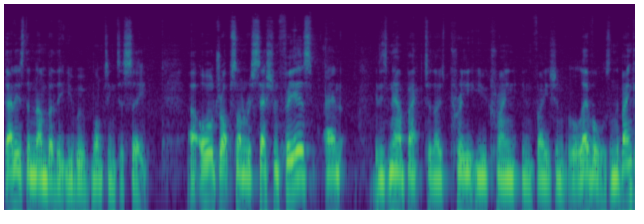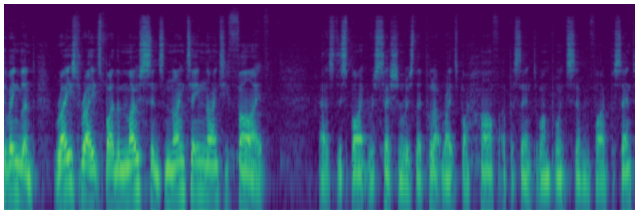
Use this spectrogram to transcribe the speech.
that is the number that you were wanting to see. Uh, oil drops on recession fears, and it is now back to those pre Ukraine invasion levels. And the Bank of England raised rates by the most since 1995. That's despite recession risk. They put up rates by half a percent to 1.75%.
